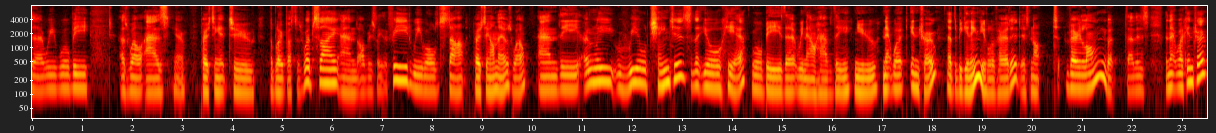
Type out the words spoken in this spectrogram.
uh, we will be, as well as, you know, posting it to the Blokebusters website and obviously the feed. We will start posting on there as well. And the only real changes that you'll hear will be that we now have the new network intro at the beginning. You'll have heard it. It's not very long, but that is the network intro.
